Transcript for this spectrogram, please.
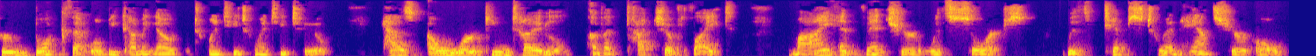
Her book that will be coming out in 2022 has a working title of A Touch of Light, My Adventure with Source, with tips to enhance your own.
